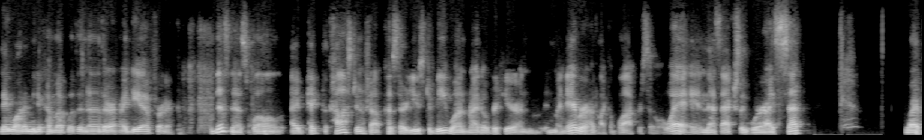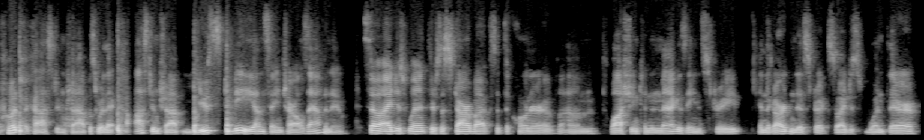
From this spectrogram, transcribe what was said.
they wanted me to come up with another idea for a business. Well, I picked the costume shop because there used to be one right over here in, in my neighborhood, like a block or so away. And that's actually where I set, where I put the costume shop, is where that costume shop used to be on St. Charles Avenue. So I just went. There's a Starbucks at the corner of um, Washington and Magazine Street in the Garden District. So I just went there,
